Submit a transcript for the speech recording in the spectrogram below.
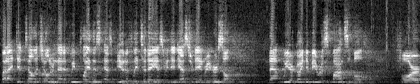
but I did tell the children that if we play this as beautifully today as we did yesterday in rehearsal, that we are going to be responsible for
